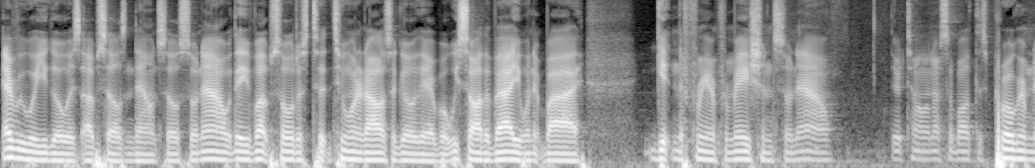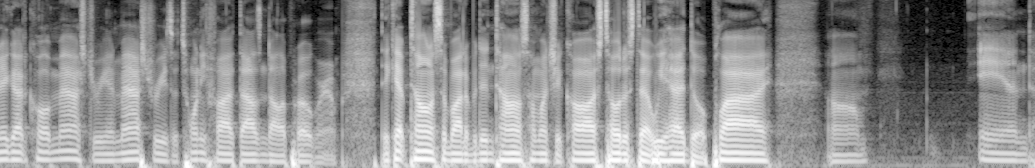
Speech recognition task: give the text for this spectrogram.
everywhere you go is upsells and downsells so now they've upsold us to $200 to go there but we saw the value in it by getting the free information so now they're telling us about this program they got called Mastery, and Mastery is a $25,000 program. They kept telling us about it, but didn't tell us how much it cost, told us that we had to apply. Um, and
